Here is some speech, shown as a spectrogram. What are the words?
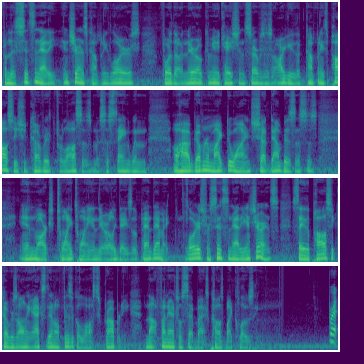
From the Cincinnati Insurance Company, lawyers for the Neuro Communication Services argue the company's policy should cover it for losses sustained when Ohio Governor Mike DeWine shut down businesses in March 2020 in the early days of the pandemic. Lawyers from Cincinnati Insurance say the policy covers only accidental physical loss to property, not financial setbacks caused by closing. Brett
